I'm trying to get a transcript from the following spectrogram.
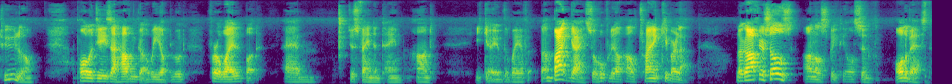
too long. Apologies, I haven't got a wee upload for a while, but um, just finding time and you get out of the way of it. But I'm back, guys, so hopefully I'll, I'll try and keep our lap. Look after yourselves, and I'll speak to you all soon. All the best.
